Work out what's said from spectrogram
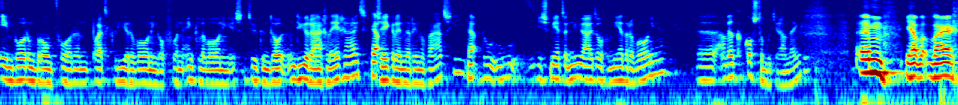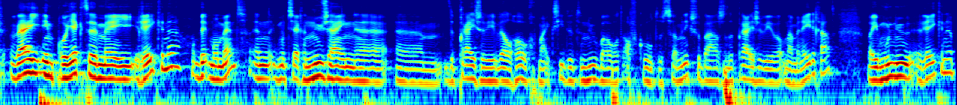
één bodembron voor een particuliere woning of voor een enkele woning is natuurlijk een, een dure aangelegenheid, ja. zeker in de renovatie. Ja. Hoe, hoe, je smeert er nu uit over meerdere woningen. aan welke kosten moet je dan denken? Um, ja, waar wij in projecten mee rekenen op dit moment. En ik moet zeggen, nu zijn uh, um, de prijzen weer wel hoog. Maar ik zie dat de nieuwbouw wat afkoelt. Dus het zou me niks verbazen dat de prijzen weer wat naar beneden gaat. Maar je moet nu rekenen,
